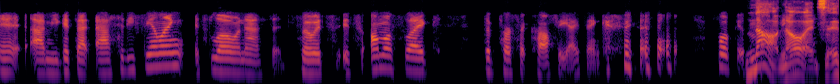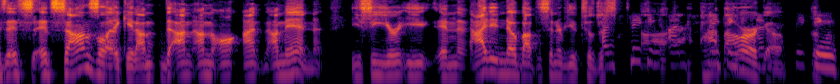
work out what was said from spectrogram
uh, um, you get that acidy feeling, it's low in acid. So it's it's almost like the perfect coffee, I think. Focus. No, no, it's it's it's it sounds like it. I'm I'm I'm I'm I'm in. You see, you're you, and I didn't know about this interview till just I'm speaking, uh, I'm half speaking, hour ago. I'm speaking,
